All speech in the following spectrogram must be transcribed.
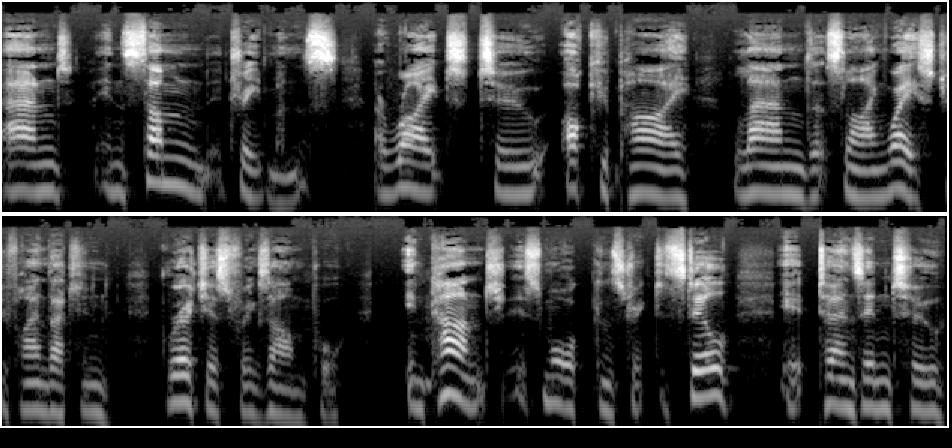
and in some treatments, a right to occupy land that's lying waste. You find that in Grotius, for example. In Kant, it's more constricted still. It turns into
